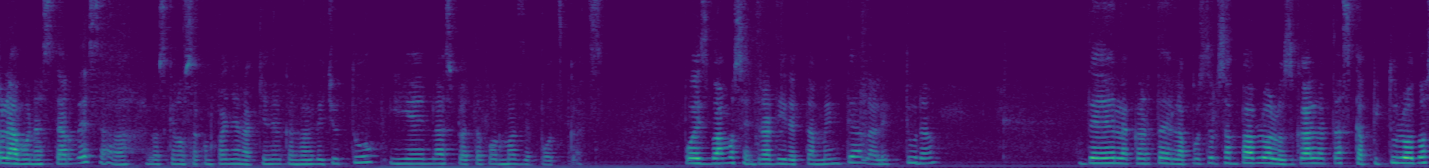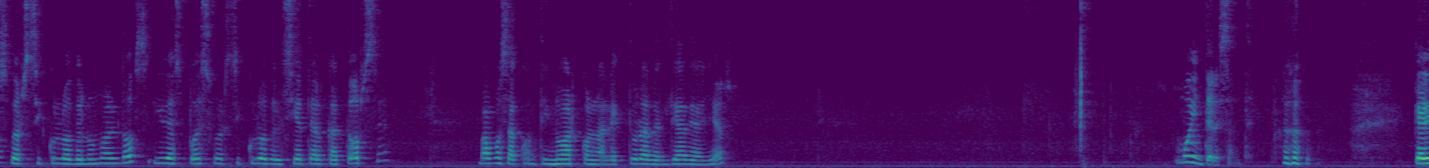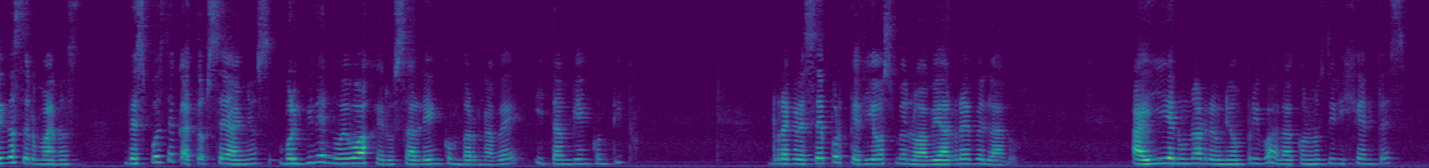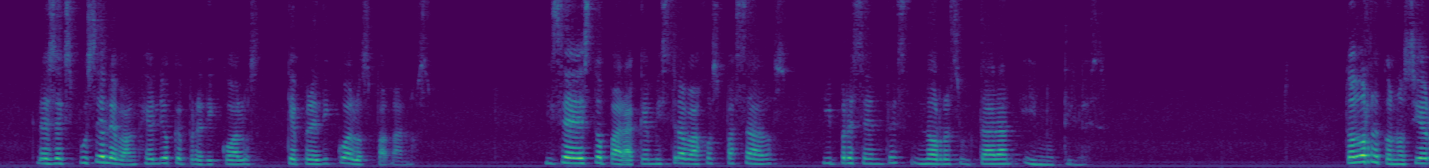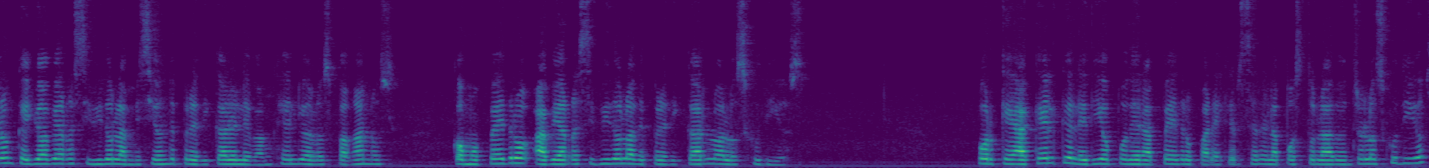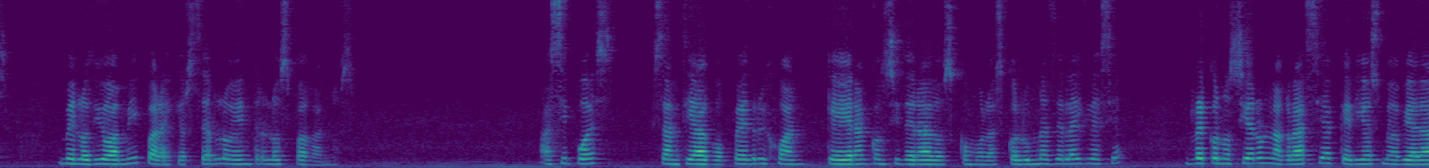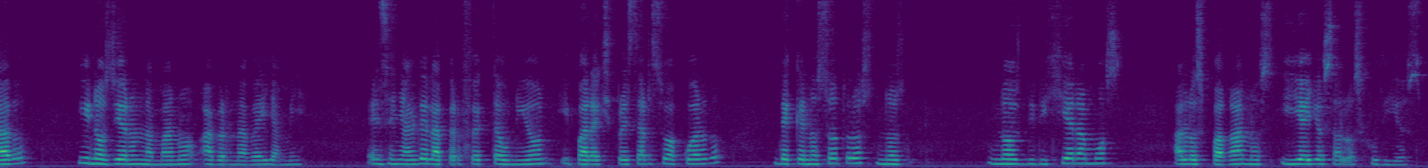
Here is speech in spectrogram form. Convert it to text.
Hola, buenas tardes a los que nos acompañan aquí en el canal de YouTube y en las plataformas de podcast. Pues vamos a entrar directamente a la lectura de la carta del apóstol San Pablo a los Gálatas, capítulo 2, versículo del 1 al 2 y después versículo del 7 al 14. Vamos a continuar con la lectura del día de ayer. Muy interesante. Queridos hermanos, después de catorce años volví de nuevo a Jerusalén con Bernabé y también con Tito. Regresé porque Dios me lo había revelado. Ahí, en una reunión privada con los dirigentes, les expuse el Evangelio que predicó a los, que predico a los paganos. Hice esto para que mis trabajos pasados y presentes no resultaran inútiles. Todos reconocieron que yo había recibido la misión de predicar el Evangelio a los paganos, como Pedro había recibido la de predicarlo a los judíos. Porque aquel que le dio poder a Pedro para ejercer el apostolado entre los judíos, me lo dio a mí para ejercerlo entre los paganos. Así pues, Santiago, Pedro y Juan, que eran considerados como las columnas de la Iglesia, reconocieron la gracia que Dios me había dado y nos dieron la mano a Bernabé y a mí, en señal de la perfecta unión y para expresar su acuerdo de que nosotros nos, nos dirigiéramos a los paganos y ellos a los judíos.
